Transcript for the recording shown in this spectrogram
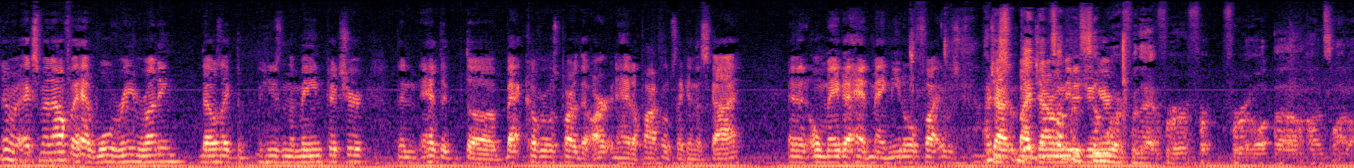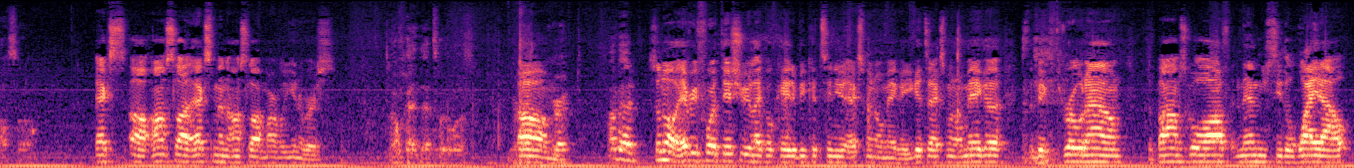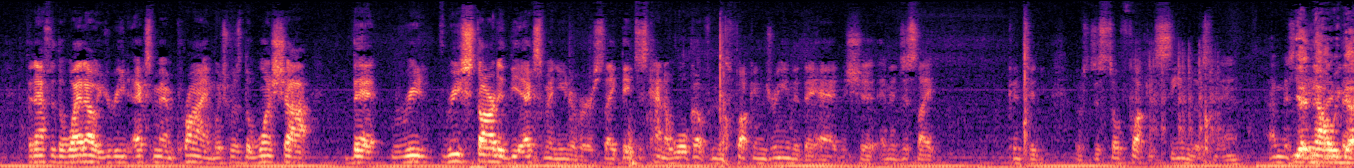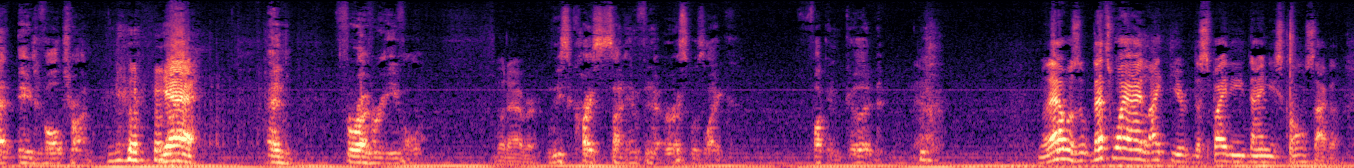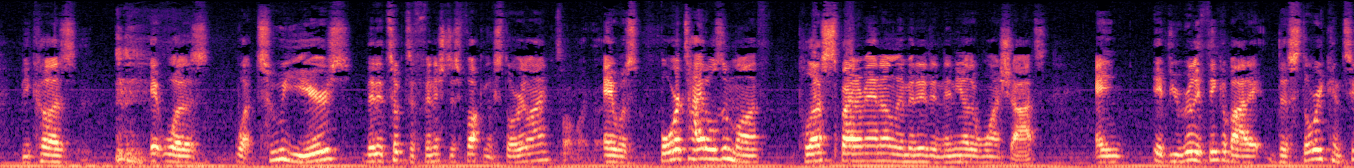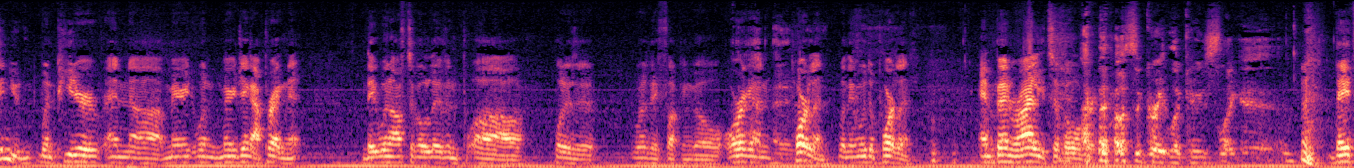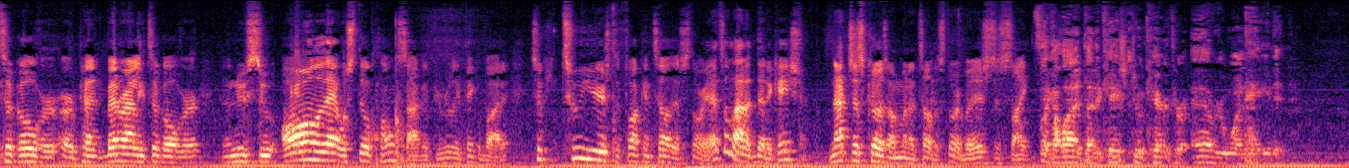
Remember X Men Alpha had Wolverine running. That was like the he was in the main picture. Then it had the the back cover was part of the art and it had Apocalypse like in the sky. And then Omega had Magneto fight. It was I John, just, by they did John something Romita Jr. similar for that for for, for uh, Onslaught also. X uh, Onslaught X Men Onslaught Marvel Universe. Okay, that's what it was. Um, Right. My bad. So no, every fourth issue you're like, okay, to be continued X Men Omega. You get to X Men Omega, it's the big throwdown, the bombs go off, and then you see the whiteout. Then after the whiteout, you read X Men Prime, which was the one shot that re- restarted the X Men universe. Like they just kind of woke up from this fucking dream that they had and shit, and it just like continued. It was just so fucking seamless, man. I miss. Yeah, now like we that. got Age of Ultron yeah, and Forever Evil. whatever. At least Crisis on Infinite Earth was like fucking good. Well, that was that's why I like the the Spidey '90s Clone Saga because it was what two years that it took to finish this fucking storyline. Something like that. It was four titles a month plus Spider-Man Unlimited and any other one shots. And if you really think about it, the story continued when Peter and uh, Mary when Mary Jane got pregnant. They went off to go live in uh, what is it? Where did they fucking go? Oregon, Portland. When they moved to Portland, and Ben Reilly took over. that was a great look. He was like, eh. they took over, or Ben, ben Reilly took over in the new suit. All of that was still Clone Saga, if you really think about it. it took two years to fucking tell this story. That's a lot of dedication. Not just because I'm going to tell the story, but it's just like it's like a lot of dedication to a character everyone hated.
